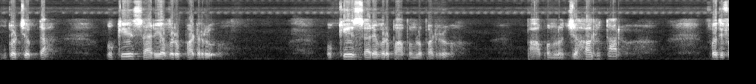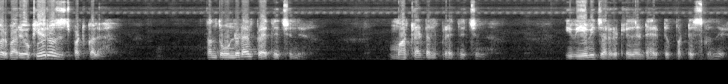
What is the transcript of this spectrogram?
ఇంకోటి చెప్తా. ఒకేసారి ఎవరు పడరు. ఒకేసారి ఎవరు పాపంలో పడరు. పాపంలో జారుతారు. ఫోర్ భార్య ఒకే రోజు పట్టుకోలే. తనతో ఉండడానికి ప్రయత్నించింది. మాట్లాడడానికి ప్రయత్నించింది. ఇవేమీ జరగట్లేదని డైరెక్ట్ పట్టేసుకుంది.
